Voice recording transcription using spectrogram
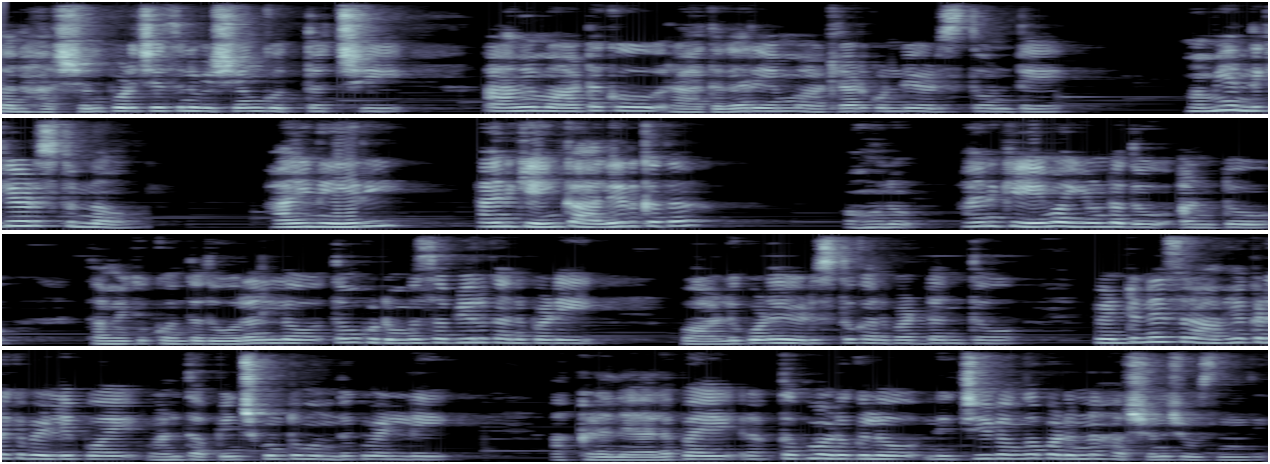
తను హర్షను పొడి చేసిన విషయం గుర్తొచ్చి ఆమె మాటకు రాధగారు ఏం మాట్లాడకుండా ఏడుస్తుంటే మమ్మీ ఎందుకు ఏడుస్తున్నావు? ఆయన ఏరి? ఆయనకేం కాలేదు కదా? అవును ఆయనకి ఏం అయ్యుండదు అంటూ తమకు కొంత దూరంలో తమ కుటుంబ సభ్యులు కనపడి వాళ్ళు కూడా ఏడుస్తూ కనపడడంతో వెంటనే శ్రావ్య అక్కడికి వెళ్ళిపోయి వాళ్ళు తప్పించుకుంటూ ముందుకు వెళ్ళి అక్కడ నేలపై రక్తపు మడుగులో నిర్జీవంగా పడున్న హర్షను చూసింది.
